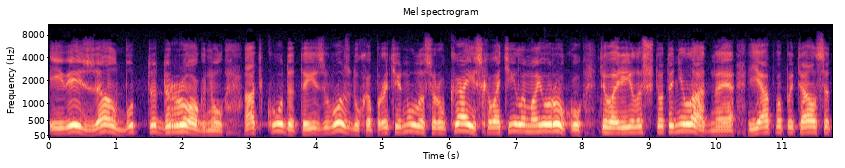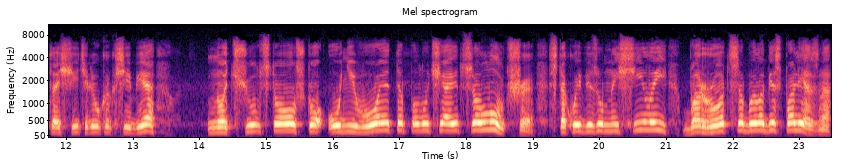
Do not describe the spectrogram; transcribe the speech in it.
и весь зал будто дрогнул. Откуда-то из воздуха протянулась рука и схватила мою руку. Творилось что-то неладное. Я попытался тащить Люка к себе, но чувствовал, что у него это получается лучше. С такой безумной силой бороться было бесполезно.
